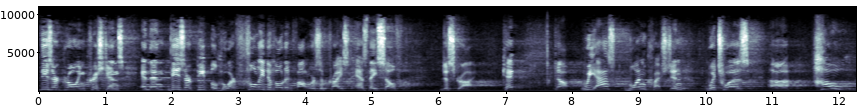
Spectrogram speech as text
These are growing Christians. And then these are people who are fully devoted followers of Christ as they self describe. Okay? Now, we asked one question, which was, uh, how,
